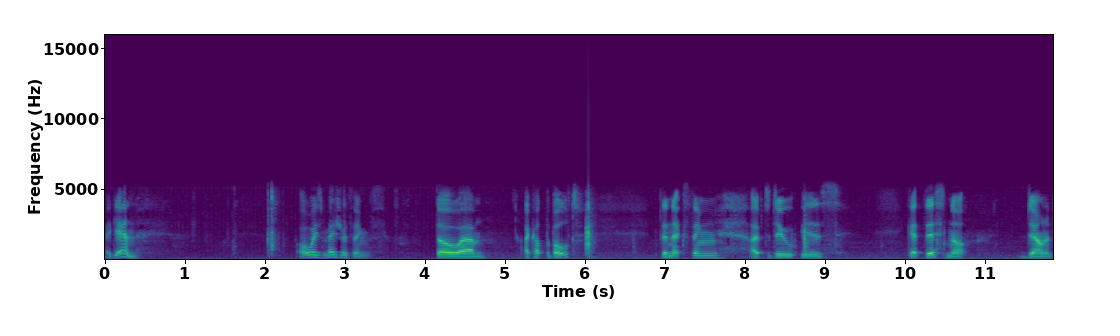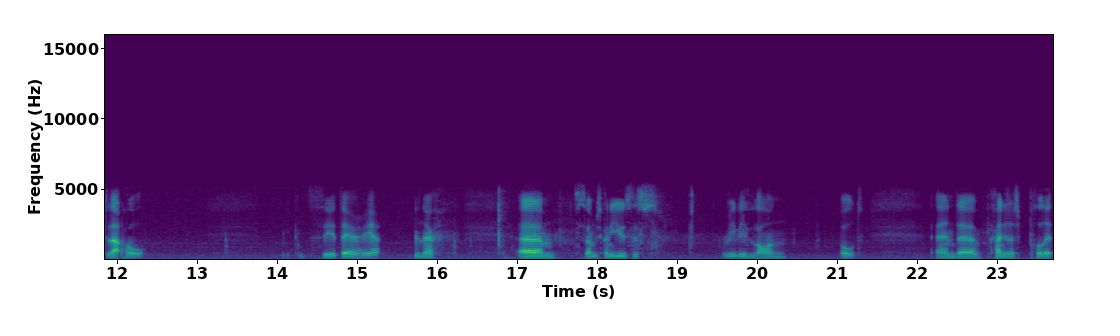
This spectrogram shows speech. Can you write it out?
Again, always measure things. So, um, I cut the bolt. The next thing I have to do is get this nut down into that hole. You can see it there, yeah, in there. Um, so I'm just going to use this really long bolt and uh, kind of just pull it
